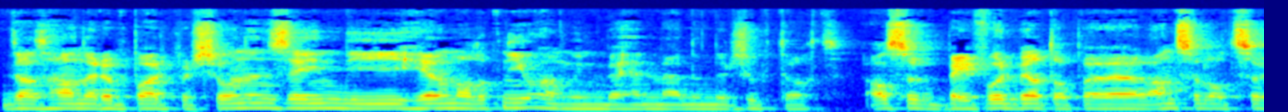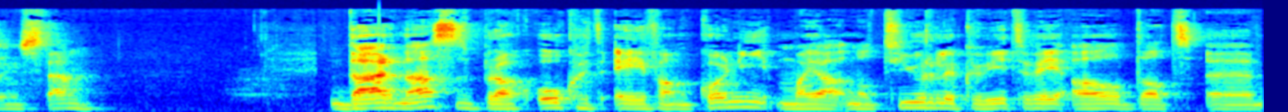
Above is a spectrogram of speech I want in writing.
dan gaan er een paar personen zijn die helemaal opnieuw gaan moeten beginnen met een onderzoektocht. Als ze bijvoorbeeld op uh, Lancelot zouden stemmen. Daarnaast brak ook het ei van Connie. Maar ja, natuurlijk weten wij al dat ehm,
